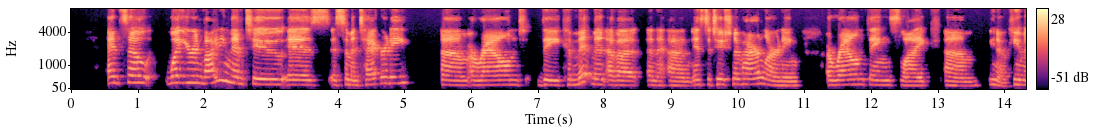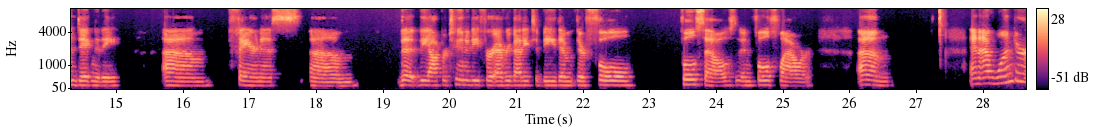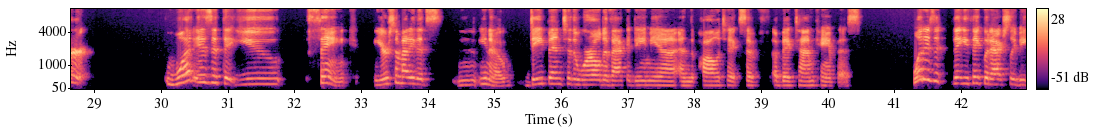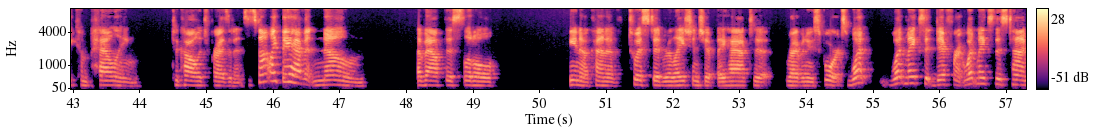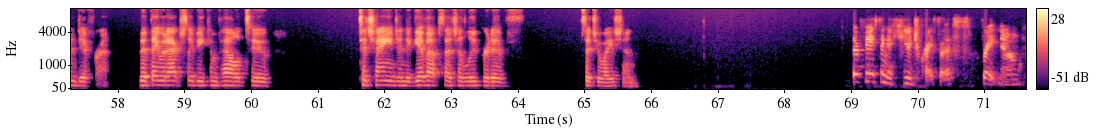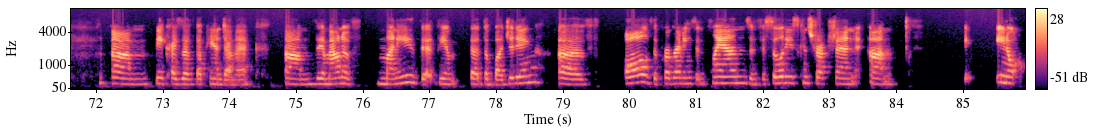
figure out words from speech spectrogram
and so what you're inviting them to is is some integrity um, around the commitment of a an, an, institution of higher learning around things like um, you know human dignity, um, fairness, um, the the opportunity for everybody to be them their full full selves and full flower. Um, and I wonder what is it that you think? You're somebody that's you know deep into the world of academia and the politics of a big time campus. What is it that you think would actually be compelling to college presidents? It's not like they haven't known about this little you know kind of twisted relationship they have to revenue sports. What what makes it different? What makes this time different that they would actually be compelled to to change and to give up such a lucrative situation? They're facing a huge crisis right now um, because of the pandemic. Um, the amount of money that the, the the budgeting of all of the programmings and plans and facilities construction um, you know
